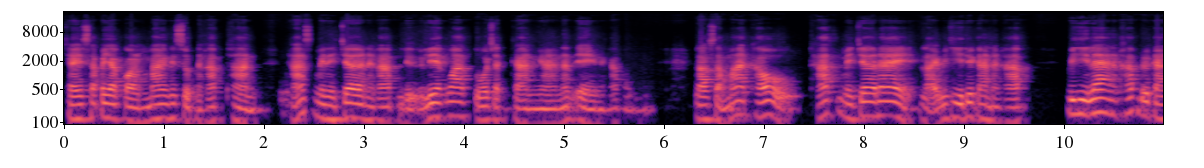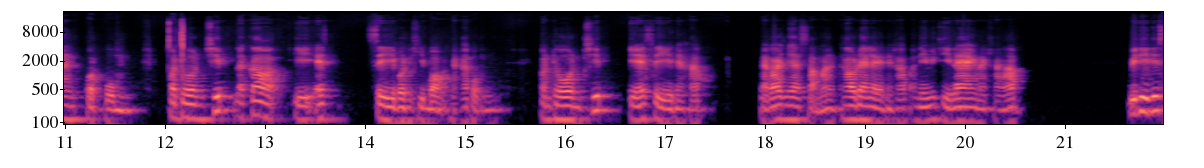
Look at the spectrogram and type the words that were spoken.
ใช้ทรัพยากรมากที่สุดนะครับ ผ่าน Task Manager นะครับ หรือเรียกว่าตัวจัดการงานนั่นเองนะครับ เราสามารถเข้า Task Manager ได้หลายวิธีด้วยกันนะครับ วิธีแรกนะครับ โดยการกดปุ่ม Control Shift แล้วก็ ESC บนคีย์บอร์ดนะครับผม Control Shift ESC นะครับ แล้วก็จะสามารถเข้าได้เลยนะครับ อันนี้วิธีแรกนะครับ วิธีที่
